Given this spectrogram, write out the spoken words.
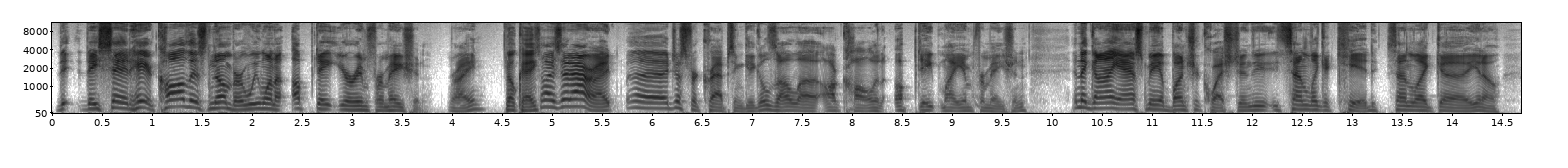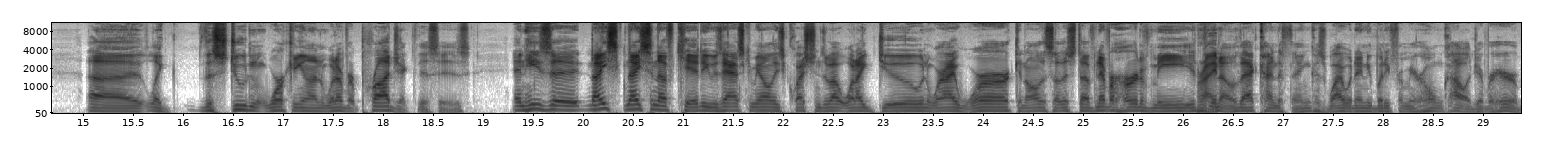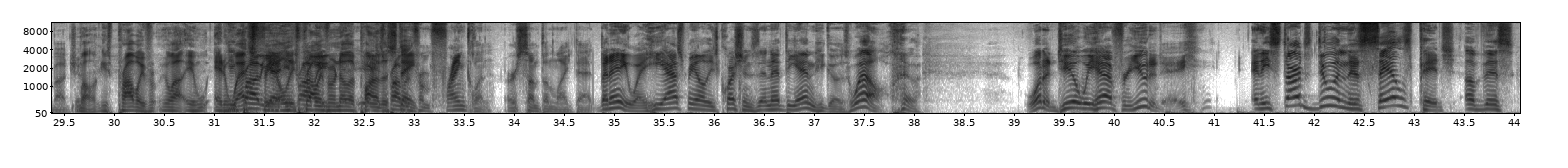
they they said, "Hey, call this number. We want to update your information." Right. Okay. So I said, "All right, uh, just for craps and giggles, I'll uh, I'll call and update my information." And the guy asked me a bunch of questions. It it sounded like a kid. Sounded like uh, you know, uh, like the student working on whatever project this is. And he's a nice, nice enough kid. He was asking me all these questions about what I do and where I work and all this other stuff. Never heard of me, you know, that kind of thing. Because why would anybody from your home college ever hear about you? Well, he's probably from, well in, in He Westfield. probably- yeah, he he's probably, from another part of the probably state. from Franklin or something like that. But anyway, he asked me all these questions, and at the end, he goes, "Well, what a deal we have for you today. And he starts doing this sales pitch of this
